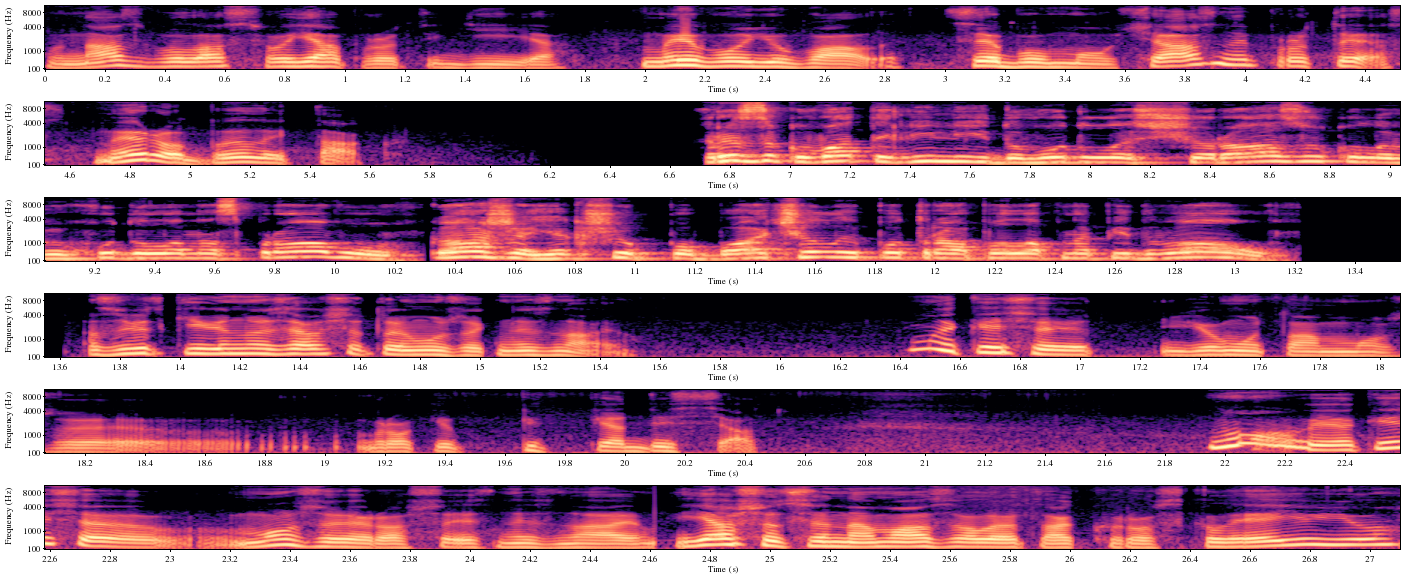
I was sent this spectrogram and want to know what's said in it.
у нас була своя протидія. Ми воювали. Це був мовчазний протест. Ми робили так. Ризикувати Лілії доводилось щоразу, коли виходила на справу. Каже, якщо б побачили, потрапила б на підвал. Звідки він узявся, той мужик, не знаю. Ну, якийсь йому там, може, років під 50. Ну, якийсь, може, расист, не знаю. Я що це намазала, так розклеюю,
